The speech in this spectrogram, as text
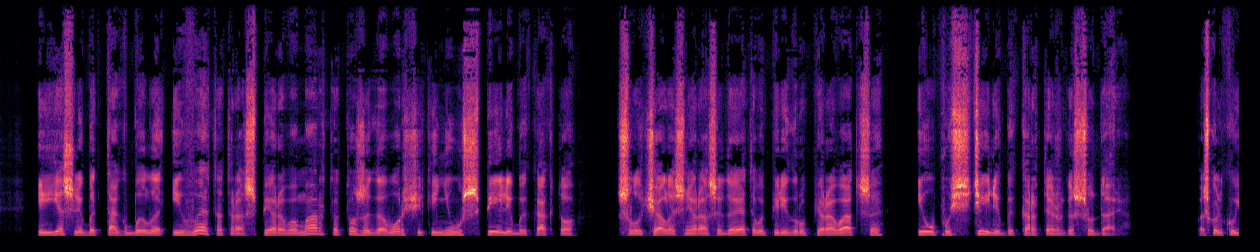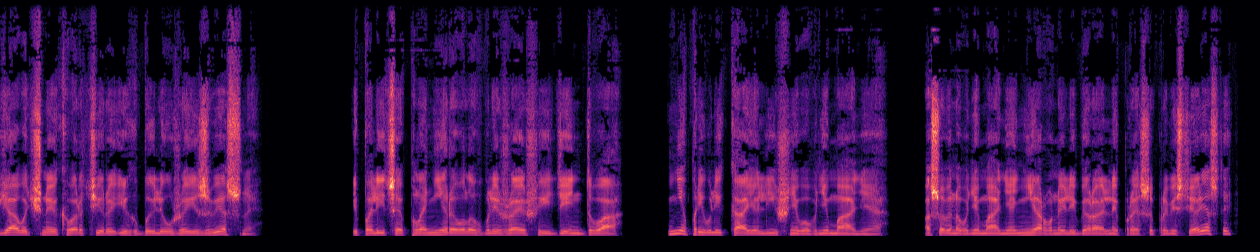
и если бы так было и в этот раз, 1 марта, то заговорщики не успели бы как-то случалось не раз и до этого, перегруппироваться и упустили бы кортеж государя. Поскольку явочные квартиры их были уже известны, и полиция планировала в ближайший день-два, не привлекая лишнего внимания, особенно внимания нервной либеральной прессы провести аресты,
